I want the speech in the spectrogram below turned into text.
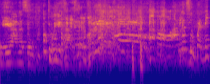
mi Ana es el- tu hija. Oh, habla súper bien.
